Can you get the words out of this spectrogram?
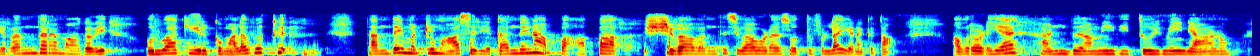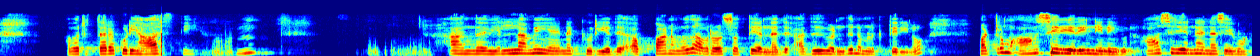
நிரந்தரமாகவே உருவாக்கி இருக்கும் அளவுக்கு தந்தை மற்றும் ஆசிரியர் தந்தைனா அப்பா அப்பா சிவா வந்து சிவாவோட சொத்து ஃபுல்லா எனக்கு தான். அவருடைய அன்பு அமைதி தூய்மை ஞானம் அவர் தரக்கூடிய ஆஸ்தி உம் அந்த எல்லாமே எனக்குரியது. அப்பானும் போது அவரோட சொத்து என்னது? அது வந்து நம்மளுக்கு தெரியணும். மற்றும் ஆசிரியரின் நினைவு. ஆசிரியர்னா என்ன செய்வோம்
